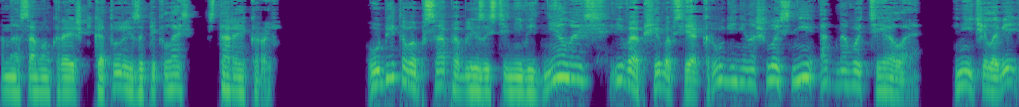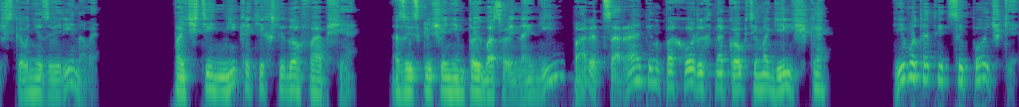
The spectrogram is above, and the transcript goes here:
на самом краешке которой запеклась старая кровь. Убитого пса поблизости не виднелось, и вообще во всей округе не нашлось ни одного тела, ни человеческого, ни звериного. Почти никаких следов вообще, за исключением той босой ноги, пары царапин, похожих на когти могильщика, и вот этой цепочки,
